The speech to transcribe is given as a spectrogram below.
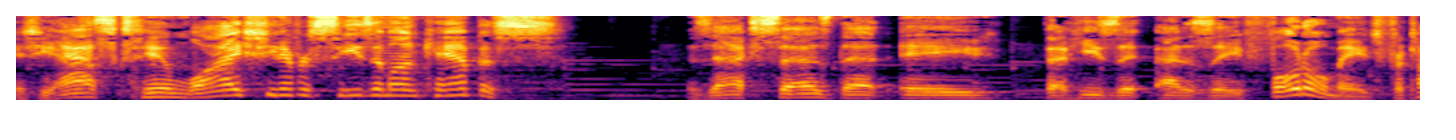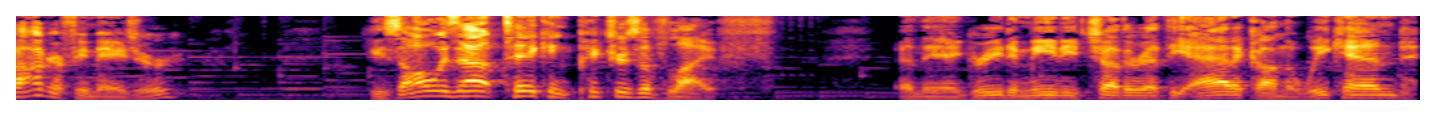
and she asks him why she never sees him on campus. Zach says that a that he's a, as a photo major, photography major, he's always out taking pictures of life. And they agree to meet each other at the attic on the weekend,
